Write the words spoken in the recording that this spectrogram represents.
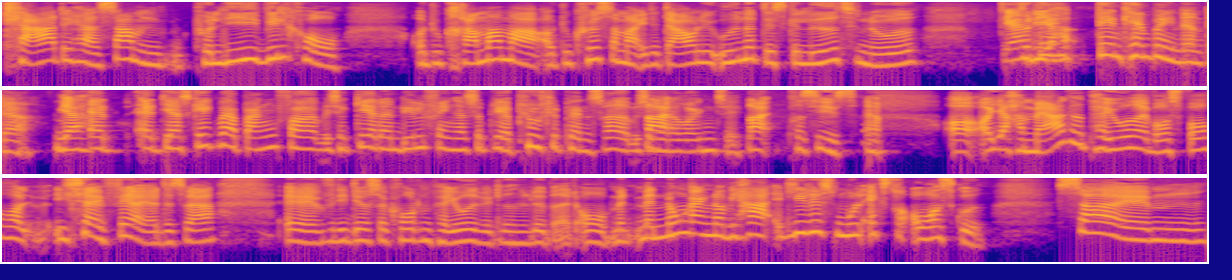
klarer det her sammen på lige vilkår, og du krammer mig, og du kysser mig i det daglige, uden at det skal lede til noget. Ja, Fordi det, er, har- det er en kæmpe en, den der. Ja. At, at jeg skal ikke være bange for, at hvis jeg giver dig en lille finger, så bliver jeg pludselig penetreret, hvis Nej. jeg vender ryggen til. Nej, præcis. Ja. Og, og jeg har mærket perioder i vores forhold, især i ferier desværre, øh, fordi det er jo så kort en periode i virkeligheden i løbet af et år, men, men nogle gange, når vi har et lille smule ekstra overskud, så, øh,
